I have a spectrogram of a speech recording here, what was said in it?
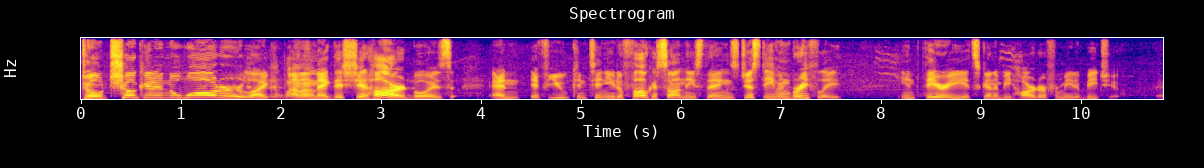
don't chuck it in the water. Like, I'm gonna make this shit hard, boys. And if you continue to focus on these things, just even briefly, in theory, it's gonna be harder for me to beat you. Yeah.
